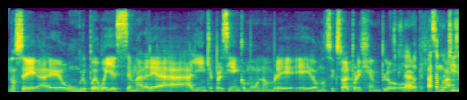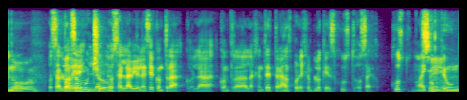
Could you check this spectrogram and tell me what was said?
no sé, eh, un grupo de güeyes se madrea a alguien que persiguen como un hombre eh, homosexual, por ejemplo. Claro, que pasa muchísimo. O sea, lo pasa mucho. La, o sea, la violencia contra la, contra la gente trans, por ejemplo, que es justo, o sea, justo, ¿no? Hay como que un,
